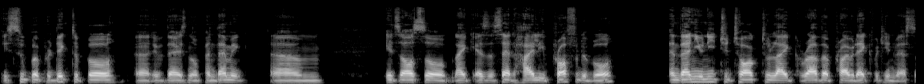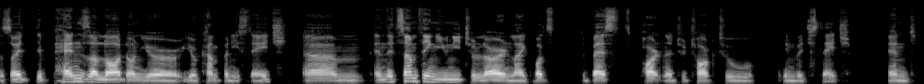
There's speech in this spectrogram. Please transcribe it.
is super predictable uh, if there is no pandemic um, it's also like as i said highly profitable. And then you need to talk to like rather private equity investors. So it depends a lot on your your company stage. Um, and it's something you need to learn like what's the best partner to talk to in which stage and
